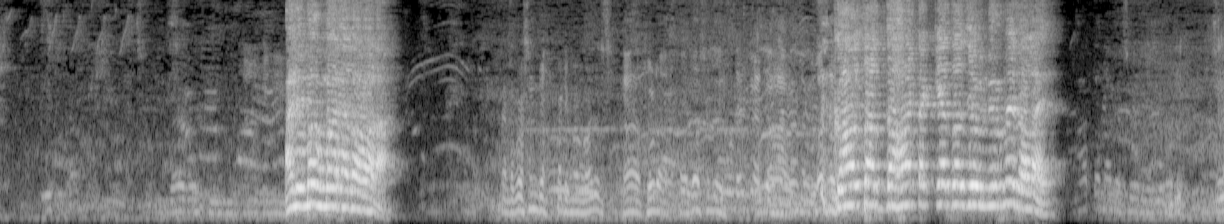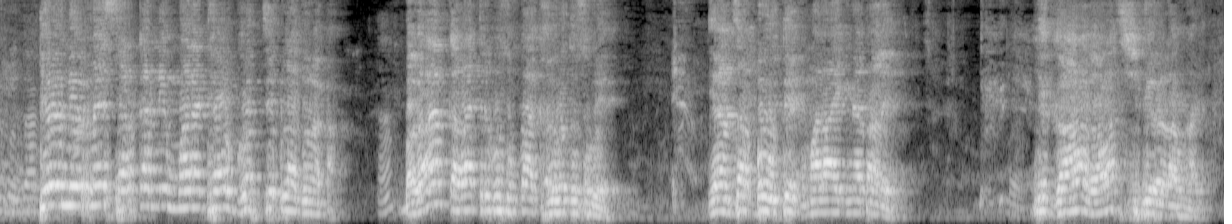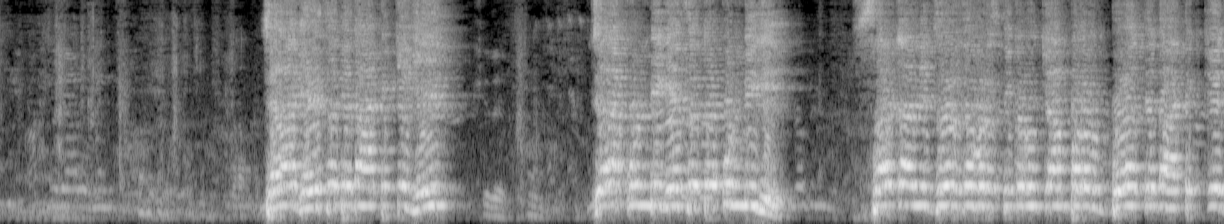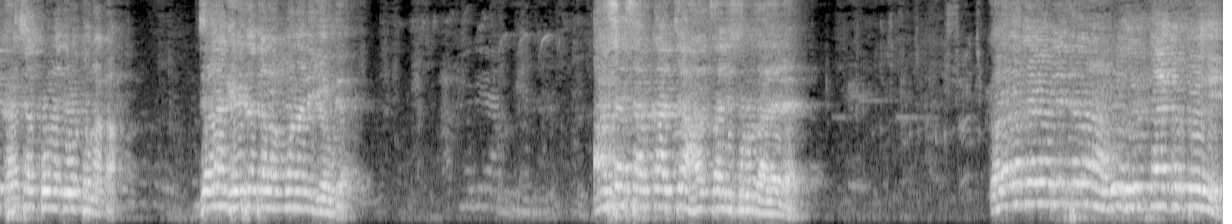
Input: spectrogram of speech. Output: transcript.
आणि मग मराठा वाडा कालचा दहा टक्क्याचा जो निर्णय झालाय तो निर्णय सरकारने मराठ्यावर गपचीप लादू नका? बघा का रात्रीपासून काय खलबत सुरू आहे यांचा बहुतेक मला ऐकण्यात आले हे गावागावात शिबिर लावणार आहे ज्याला घ्यायचं ते दहा टक्के घेईल. ज्याला कुंडी घ्यायचं तो कुंडी घेईल. सरकारने जोर जबरदस्ती करून कॅम्पावर बोलत ते दहा टक्के घशात कोणाचे होतो नका. ज्याला घ्यायचं त्याला मनाने घेऊ द्या. अशा सरकारच्या हालचाली सुरू झालेल्या आहेत. कळालं काय म्हणजे त्याला काय करतोय?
